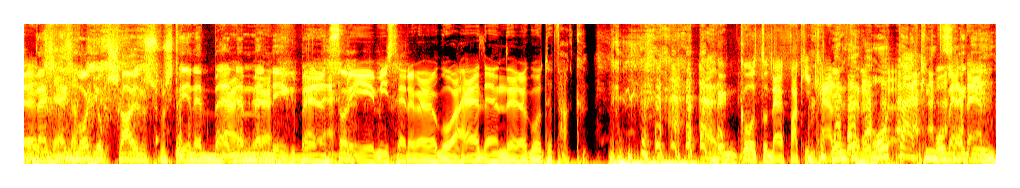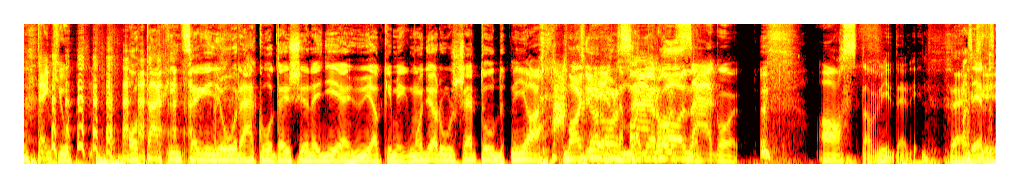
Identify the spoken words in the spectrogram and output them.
beteg vagyok, sajnos most én ebben nem mennék bele. Sorry, Mr. Go ahead and uh, go to fuck. Go to the fucking hell. Érted? Ott áll kint Over there. szegény. Thank you. Ott áll kint szegény órák óta, és jön egy ilyen hülye, aki még magyarul se tud. Ja, hát Magyarországon. Magyarországon. Azt a mindenit. Azért,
